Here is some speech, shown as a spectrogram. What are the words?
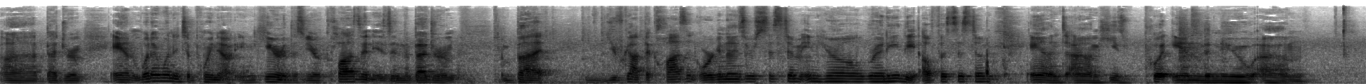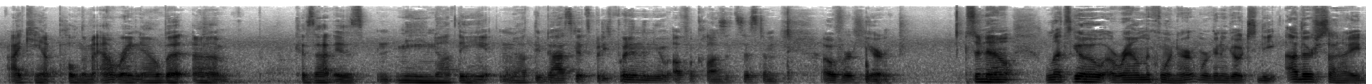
uh, bedroom. And what I wanted to point out in here, this your closet is in the bedroom, but you've got the closet organizer system in here already, the Elfa system, and um, he's put in the new. Um, I can't pull them out right now, but because um, that is me, not the not the baskets. But he's put in the new Elfa closet system over here. So now let's go around the corner. We're gonna go to the other side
